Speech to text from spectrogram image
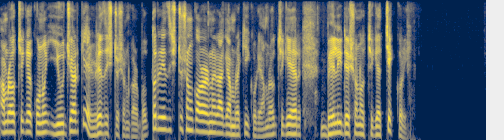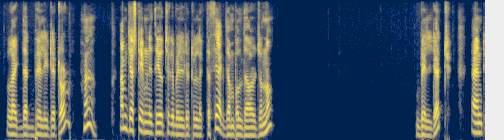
আমরা হচ্ছে গিয়ে কোনো ইউজারকে রেজিস্ট্রেশন করব। তো রেজিস্ট্রেশন করানোর আগে আমরা কি করি? আমরা হচ্ছে গিয়ে এর ভ্যালিডেশন হচ্ছে গিয়ে চেক করি। লাইক দ্যাট ভ্যালিডেটর হ্যাঁ? আমি জাস্ট এমনিতেই হচ্ছে গিয়ে ভ্যালিডেটর লিখতেছি এক্সাম্পল দেওয়ার জন্য। ভ্যালিডেট অ্যান্ড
